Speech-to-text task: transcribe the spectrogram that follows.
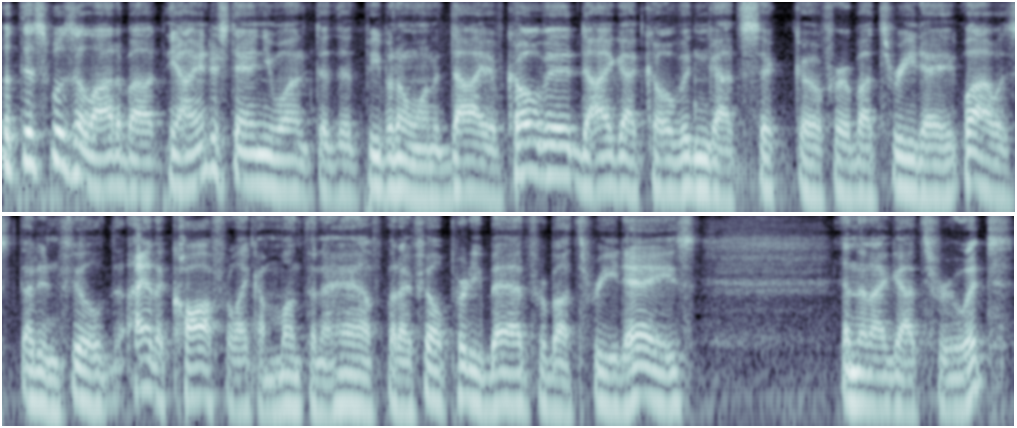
But this was a lot about, yeah, I understand you want that, that people don't want to die of COVID. I got COVID and got sick uh, for about three days. Well, I was, I didn't feel, I had a cough for like a month and a half, but I felt pretty bad for about three days. And then I got through it.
